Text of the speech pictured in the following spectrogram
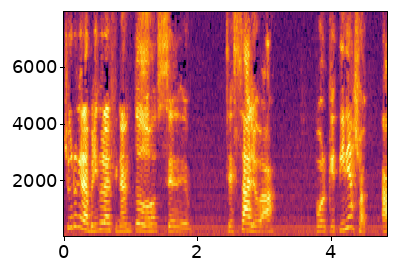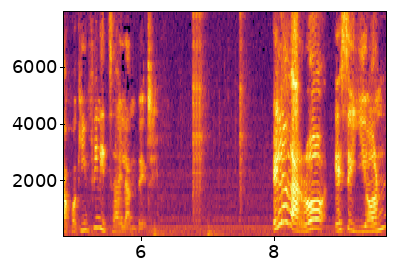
Yo creo que la película al final todo se, se salva porque tiene a, Jo- a Joaquín Phoenix adelante. Sí. Él agarró ese guion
